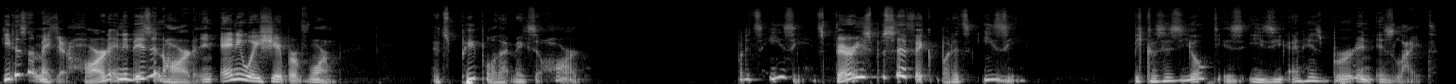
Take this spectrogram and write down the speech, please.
He doesn't make it hard, and it isn't hard in any way, shape, or form. It's people that makes it hard. But it's easy. It's very specific, but it's easy. Because his yoke is easy and his burden is light.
